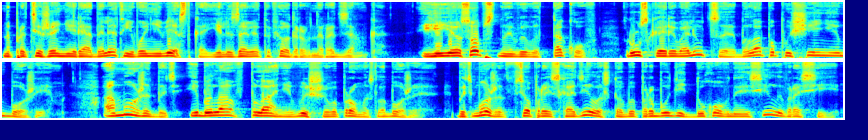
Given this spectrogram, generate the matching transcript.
на протяжении ряда лет его невестка Елизавета Федоровна Родзянко. Ее собственный вывод таков – русская революция была попущением Божиим, а может быть и была в плане высшего промысла Божия. Быть может, все происходило, чтобы пробудить духовные силы в России,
